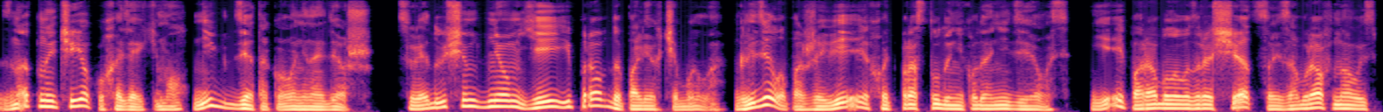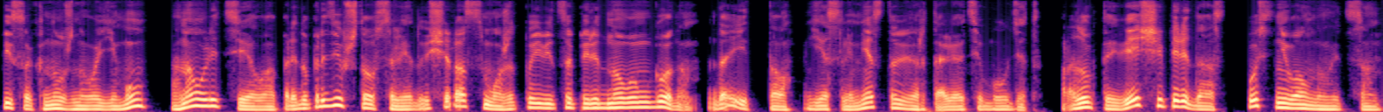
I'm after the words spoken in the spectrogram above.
Знатный чаек у хозяйки, мол, нигде такого не найдешь. Следующим днем ей и правда полегче было. Глядела поживее, хоть простуда никуда не делась. Ей пора было возвращаться, и, забрав новый список нужного ему, она улетела, предупредив, что в следующий раз сможет появиться перед Новым годом. Да и то, если место в вертолете будет. Продукты и вещи передаст, пусть не волнуется.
